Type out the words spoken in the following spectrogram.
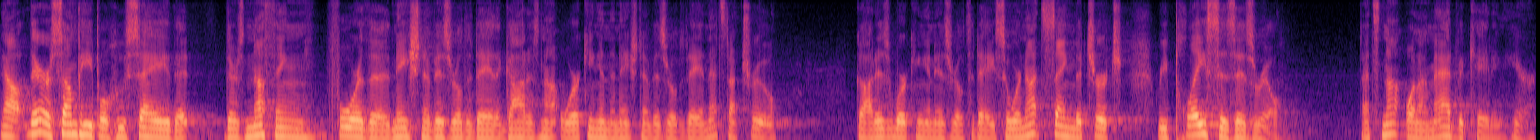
Now, there are some people who say that there's nothing for the nation of Israel today, that God is not working in the nation of Israel today, and that's not true. God is working in Israel today. So we're not saying the church replaces Israel. That's not what I'm advocating here.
